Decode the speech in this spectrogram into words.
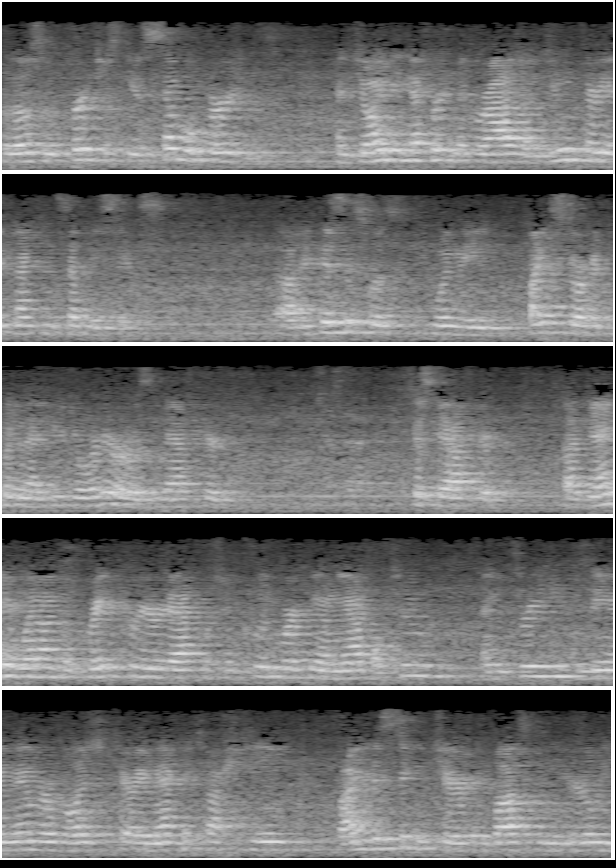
for those who purchased the assembled versions and joined the effort in the garage on June 30th, 1976. Uh, I guess this was when the bike store had put in that huge order, or was it after? Just after. Uh, Daniel went on to a great career at Apple, which included working on the Apple II and III and being a member of the legendary Macintosh team, finding his signature embossed in the early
